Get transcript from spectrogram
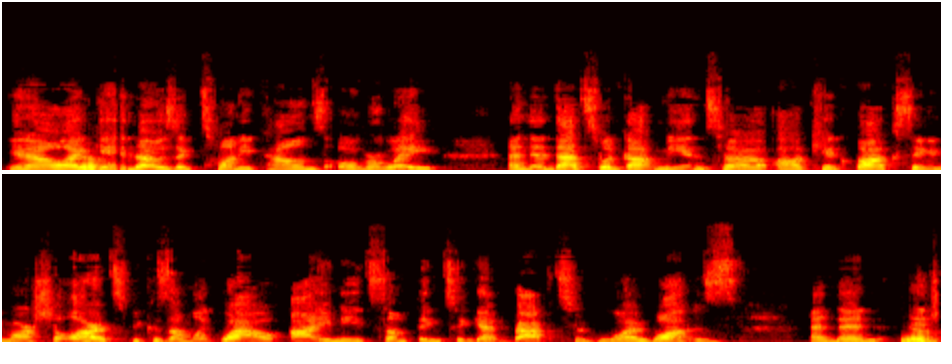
You know, I yeah. gained I was like 20 pounds overweight. And then that's what got me into uh, kickboxing and martial arts because I'm like, wow, I need something to get back to who I was. And then yeah. it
